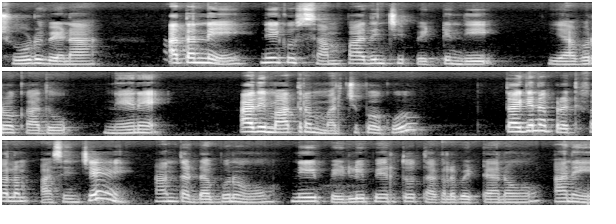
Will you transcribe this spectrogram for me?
చూడు వీణ అతన్ని నీకు సంపాదించి పెట్టింది ఎవరో కాదు నేనే. అది మాత్రం మర్చిపోకు. తగిన ప్రతిఫలం ఆశించే అంత డబ్బును నీ పెళ్ళి పేరుతో తగలబెట్టాను అని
